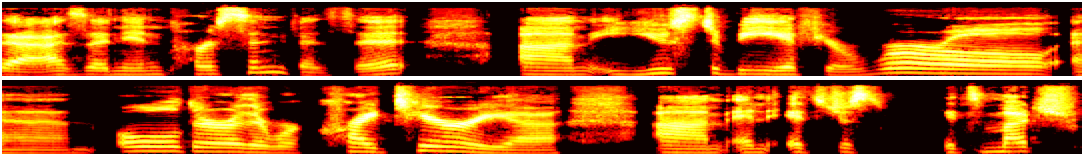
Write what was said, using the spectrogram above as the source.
as an in person visit. Um, it used to be if you're rural and older, there were criteria, um, and it's just it's much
